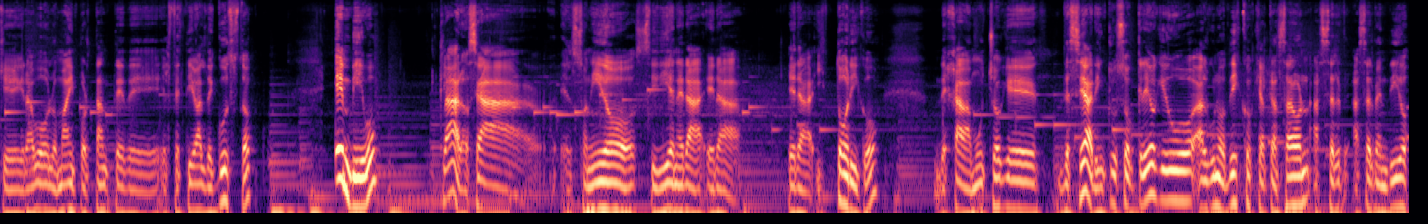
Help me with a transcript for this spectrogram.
que grabó lo más importante del Festival de Woodstock, en vivo, claro, o sea, el sonido, si bien era, era, era histórico, dejaba mucho que desear. Incluso creo que hubo algunos discos que alcanzaron a ser, a ser vendidos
